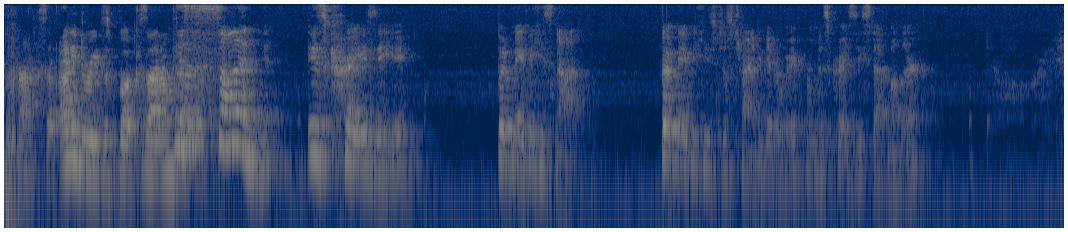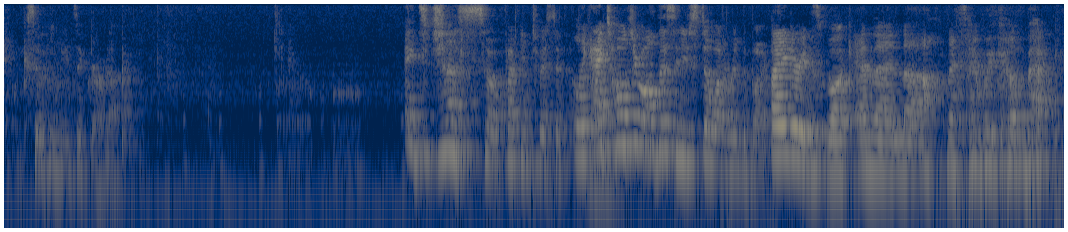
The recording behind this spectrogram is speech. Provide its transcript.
for crap's sake. I need to read this book because I don't get The son is crazy, but maybe he's not. But maybe he's just trying to get away from his crazy stepmother. So he needs a grown up. It's just so fucking twisted. Like I told you all this, and you still want to read the book. I need to read this book and then uh, next time we come back.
